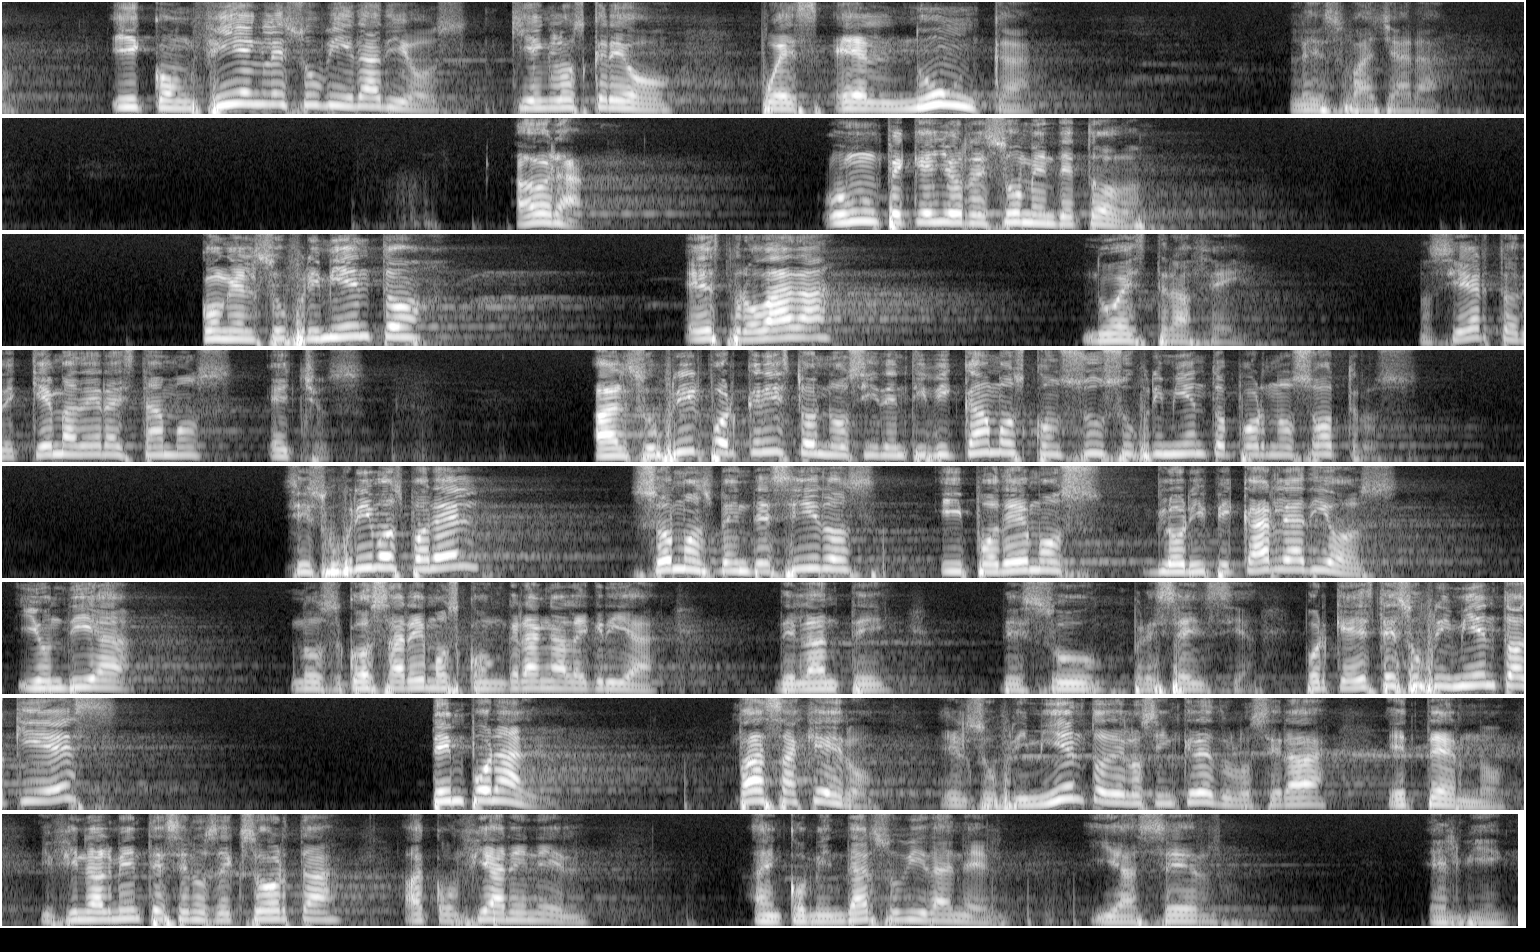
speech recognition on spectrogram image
y confíenle su vida a Dios, quien los creó, pues Él nunca les fallará. Ahora, un pequeño resumen de todo. Con el sufrimiento es probada nuestra fe. ¿No es cierto? ¿De qué manera estamos hechos? Al sufrir por Cristo nos identificamos con su sufrimiento por nosotros. Si sufrimos por Él, somos bendecidos y podemos glorificarle a Dios y un día nos gozaremos con gran alegría delante de su presencia. Porque este sufrimiento aquí es temporal, pasajero. El sufrimiento de los incrédulos será eterno. Y finalmente se nos exhorta a confiar en Él, a encomendar su vida en Él y a hacer el bien.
